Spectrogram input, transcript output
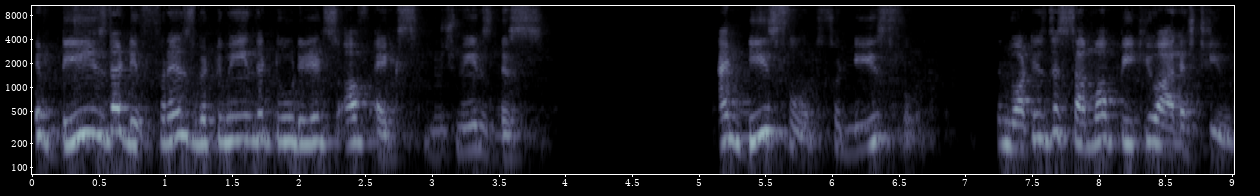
If d is the difference between the two digits of x, which means this, and d is 4, so d is 4, then what is the sum of PQRSTU?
